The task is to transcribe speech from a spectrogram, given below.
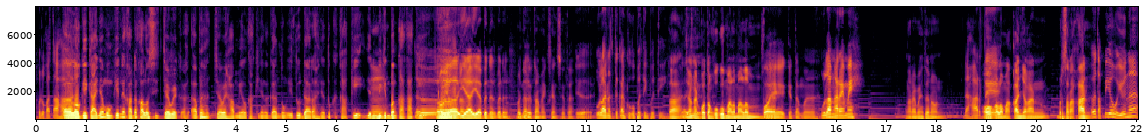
kudu katahan. Eh, logikanya mungkin ya karena kalau si cewek eh, apa cewek hamil kakinya ngegantung itu darahnya tuh ke kaki jadi Hmm. bikin bengkak kaki. Oh, iya, benar. iya iya benar benar. Benar itu make sense eta. Iya. Ulah nek tekan kuku penting-penting. Tah, Nah, jangan iya. potong kuku malam-malam. Poe kita mah. Ulah ngaremeh Ngaremeh teh naon? dahar teh. Oh, kalau makan jangan berserakan. Eh tapi yo yeuna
